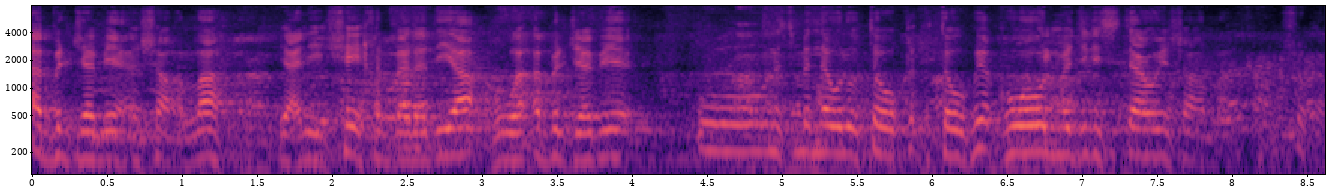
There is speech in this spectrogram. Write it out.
أب الجميع إن شاء الله. يعني شيخ البلدية هو أب الجميع ونتمنى له التوفيق هو والمجلس تاعو إن شاء الله. شكرا.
